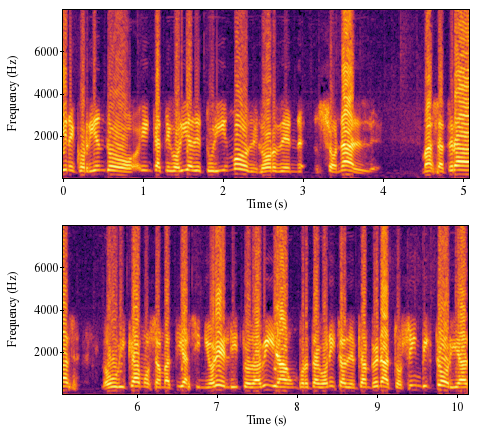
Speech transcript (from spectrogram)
viene corriendo en categoría de turismo del orden zonal. Más atrás lo ubicamos a Matías Signorelli, todavía un protagonista del campeonato, sin victorias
